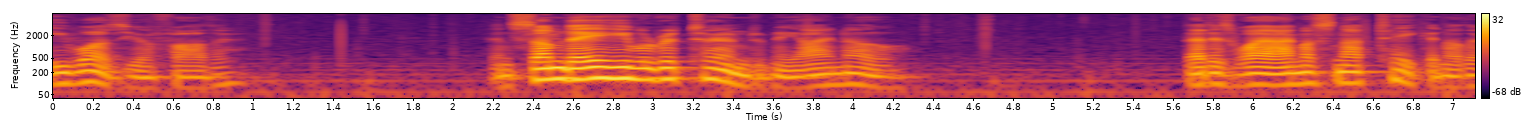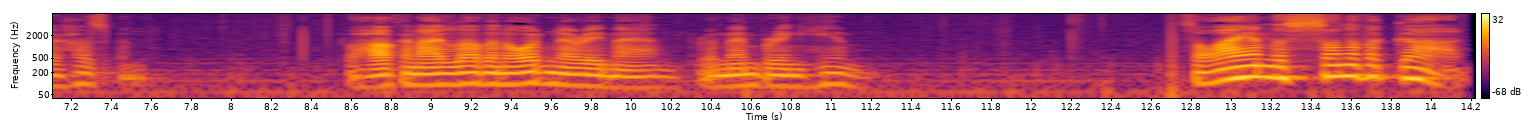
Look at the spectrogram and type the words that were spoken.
He was your father. And some day he will return to me, I know. That is why I must not take another husband. For how can I love an ordinary man, remembering him? So I am the son of a god,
